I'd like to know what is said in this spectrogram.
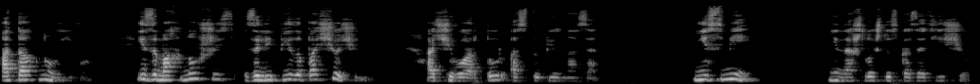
Оттолкнула его и, замахнувшись, залепила пощечину, отчего Артур отступил назад. «Не смей!» Не нашлось, что сказать еще,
